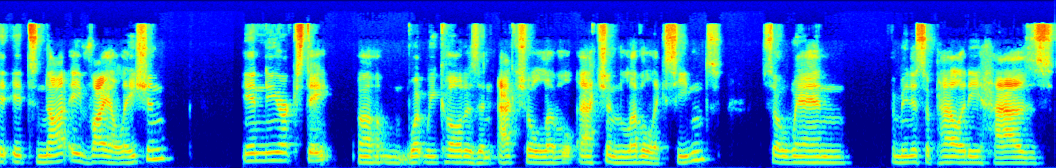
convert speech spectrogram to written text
it's not a violation in New York State. Um, what we call it is an actual level action level exceedance. So when a municipality has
